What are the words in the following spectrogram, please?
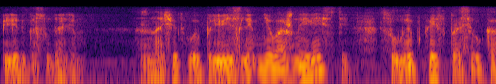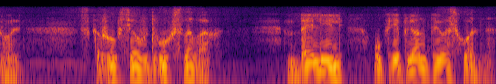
перед государем». «Значит, вы привезли мне важные вести?» — с улыбкой спросил король. «Скажу все в двух словах. Белиль укреплен превосходно.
